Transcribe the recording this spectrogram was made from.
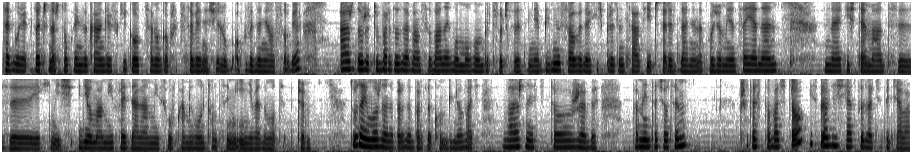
tego, jak zaczynasz naukę języka angielskiego, od samego przedstawiania się lub opowiedzenia o sobie, aż do rzeczy bardzo zaawansowanych, bo mogą być to cztery zdania biznesowe do jakiejś prezentacji, cztery zdania na poziomie C1, na jakiś temat z jakimiś idiomami, frazalami, słówkami łączącymi i nie wiadomo czym. Tutaj można naprawdę bardzo kombinować. Ważne jest to, żeby pamiętać o tym, przetestować to i sprawdzić, jak to dla Ciebie działa.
